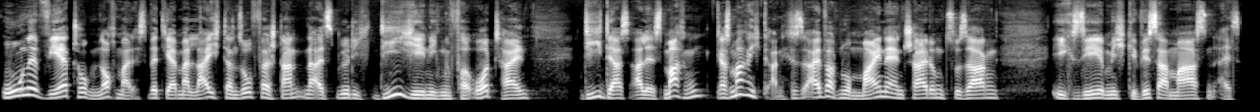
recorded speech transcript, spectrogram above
ohne Wertung, nochmal, es wird ja immer leicht dann so verstanden, als würde ich diejenigen verurteilen, die das alles machen. Das mache ich gar nicht. Es ist einfach nur meine Entscheidung zu sagen, ich sehe mich gewissermaßen als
